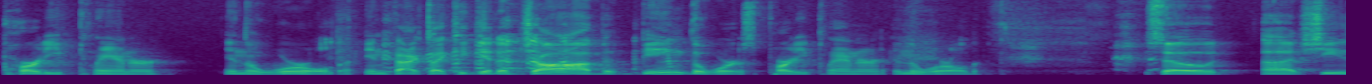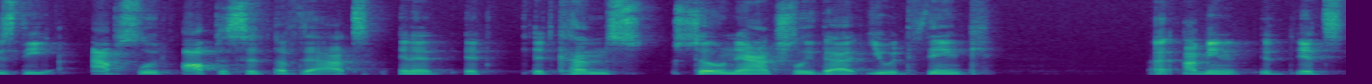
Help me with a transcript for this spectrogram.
party planner in the world in fact i could get a job being the worst party planner in the world so uh, she's the absolute opposite of that, and it, it it comes so naturally that you would think. I mean, it, it's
